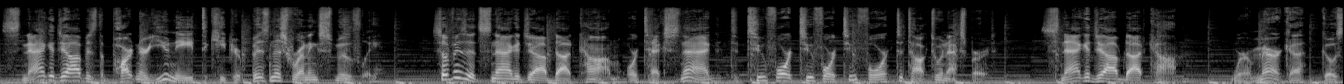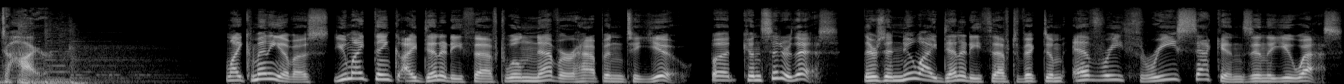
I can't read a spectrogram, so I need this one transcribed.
Snagajob is the partner you need to keep your business running smoothly. So visit snagajob.com or text snag to 242424 to talk to an expert. Snagajob.com, where America goes to hire. Like many of us, you might think identity theft will never happen to you. But consider this there's a new identity theft victim every three seconds in the U.S.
